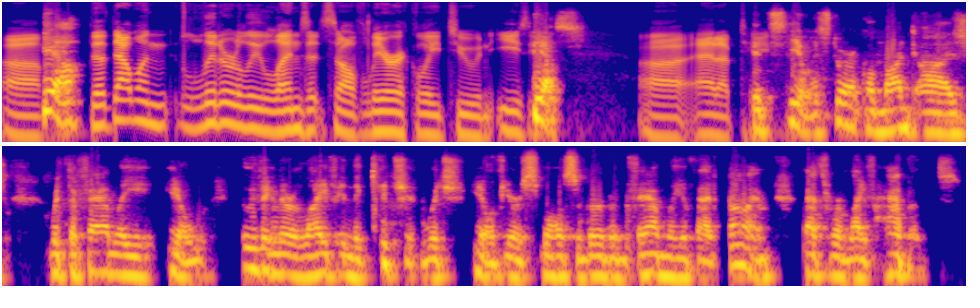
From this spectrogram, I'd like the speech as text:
Um, Yeah. That that one literally lends itself lyrically to an easy Yes. uh, adaptation. it's you know historical montage with the family you know living their life in the kitchen which you know if you're a small suburban family of that time that's where life happens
